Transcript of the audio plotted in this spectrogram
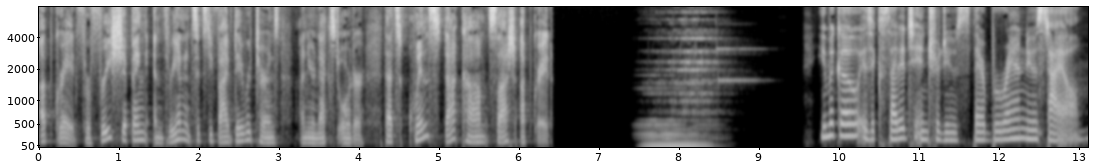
upgrade for free shipping and 365 day returns on your next order. That's quince.com slash upgrade. Yumiko is excited to introduce their brand new style,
